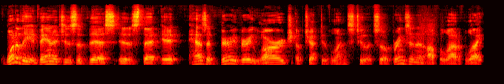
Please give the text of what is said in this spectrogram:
One of the advantages of this is that it has a very, very large objective lens to it, so it brings in an awful lot of light.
